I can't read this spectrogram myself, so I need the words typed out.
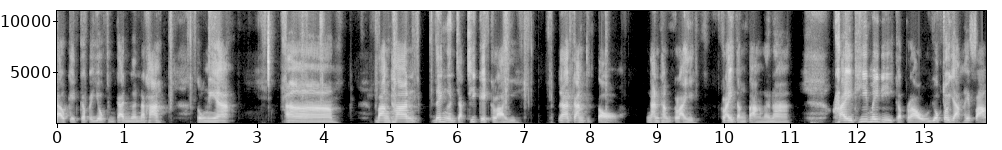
ดาวเกตก็ไปโยกถึงการเงินนะคะ ตรงนี้อ่า บางท่านได้เงินจากที่ไกลๆนะการติดต่องานทางไกลไกลต่างๆ นานา ใครที่ไม่ดีกับเรายกตัวอย่างให้ฟัง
